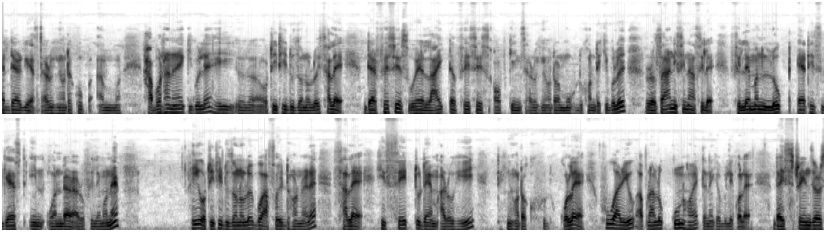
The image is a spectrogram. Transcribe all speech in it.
at their guest. আৰু সিহঁতে খুব সাৱধানেৰে কি কৰিলে সেই অতিথি দুজনলৈ চালে। Their faces were like the faces of kings. আৰু সিহঁতৰ মুখ দুখন দেখিবলৈ ৰজাৰ নিচিনা আছিলে। Philemon looked at his guest in wonder. আৰু ফিলেমনে সেই অতিথি দুজনলৈ বৰ আচৰিত ধৰণেৰে চালে। হি ছেইড টু ডেম আৰু সি সিহঁতক ক'লে হু আৰ ইউ আপোনালোক কোন হয়? তেনেকৈ বুলি ক'লে। দ্য ষ্ট্ৰেঞ্জাৰ্ছ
